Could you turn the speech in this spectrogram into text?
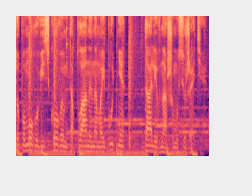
допомогу військовим та плани на майбутнє далі в нашому сюжеті.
